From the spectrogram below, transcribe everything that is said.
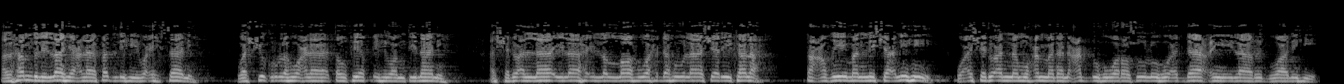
Alhamdulillahi ala fadlihi wa ihsanih wa syukru lahu wa amtinanih. Asyhadu an la ilaha illallah la syarika lah ta'ziman wa asyhadu anna Muhammadan abduhu wa rasuluhu ad-da'i ila ridwanihi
